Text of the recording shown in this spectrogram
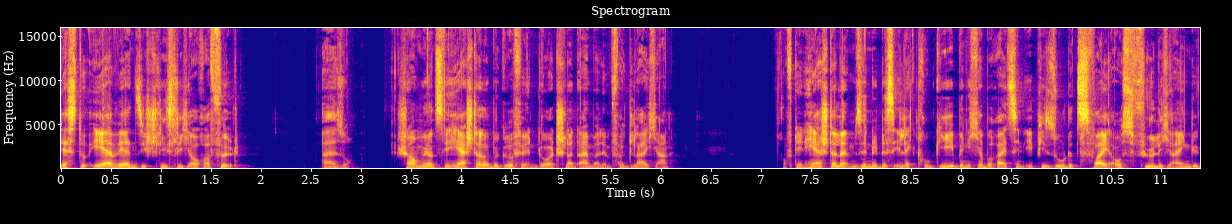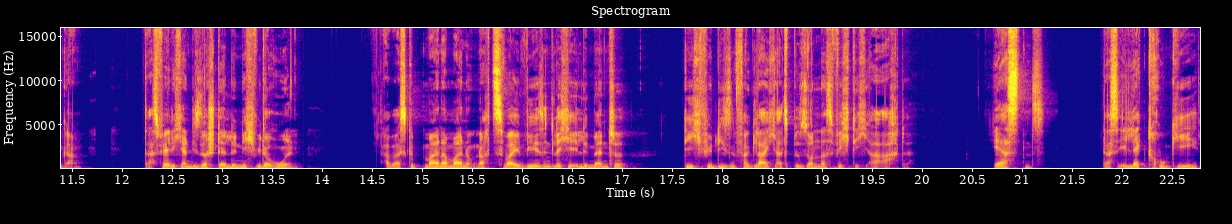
desto eher werden sie schließlich auch erfüllt. Also, schauen wir uns die Herstellerbegriffe in Deutschland einmal im Vergleich an. Auf den Hersteller im Sinne des Elektro-G bin ich ja bereits in Episode 2 ausführlich eingegangen. Das werde ich an dieser Stelle nicht wiederholen. Aber es gibt meiner Meinung nach zwei wesentliche Elemente, die ich für diesen Vergleich als besonders wichtig erachte. Erstens, das Elektro-G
